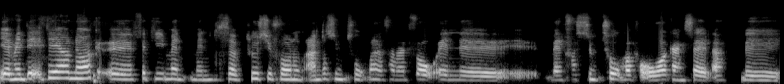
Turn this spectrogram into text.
Jamen det, det er jo nok, øh, fordi man, man så pludselig får nogle andre symptomer, altså man får, en, øh, man får symptomer for overgangsalder med,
